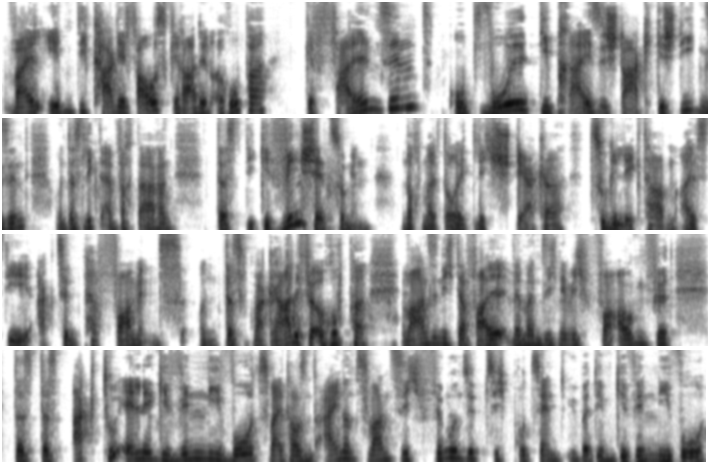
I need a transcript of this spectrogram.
weil eben die KGVs gerade in Europa gefallen sind, obwohl die Preise stark gestiegen sind. Und das liegt einfach daran, dass die Gewinnschätzungen nochmal deutlich stärker zugelegt haben als die Aktienperformance. Und das war gerade für Europa wahnsinnig der Fall, wenn man sich nämlich vor Augen führt, dass das aktuelle Gewinnniveau 2021 75 Prozent über dem Gewinnniveau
